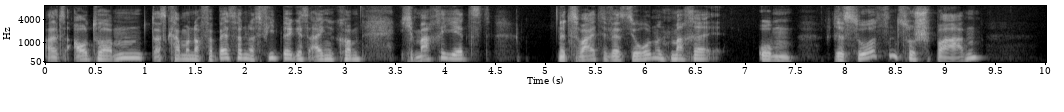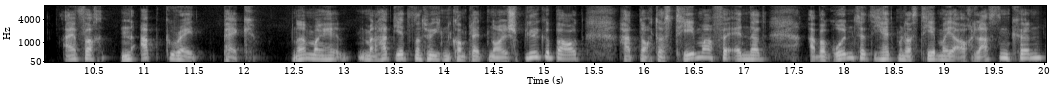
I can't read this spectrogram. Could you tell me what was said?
als Autor, hm, das kann man noch verbessern, das Feedback ist eingekommen. Ich mache jetzt eine zweite Version und mache, um Ressourcen zu sparen, einfach ein Upgrade-Pack. Ne, man, man hat jetzt natürlich ein komplett neues Spiel gebaut, hat noch das Thema verändert, aber grundsätzlich hätte man das Thema ja auch lassen können.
